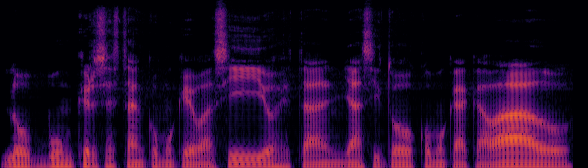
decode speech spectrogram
los búnkers están como que vacíos, están ya así todos como que acabados.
